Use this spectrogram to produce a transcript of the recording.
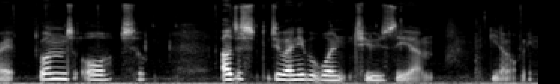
Right, bronze or silver. I'll just do any but won't choose the, um, you know what I mean.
